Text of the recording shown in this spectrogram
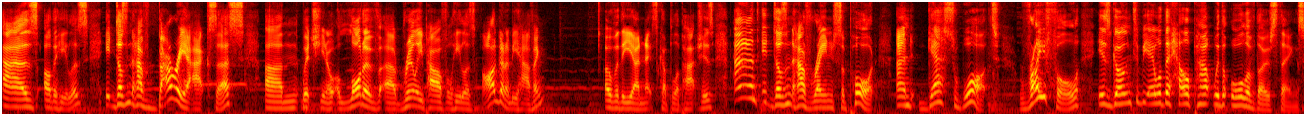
as other healers. It doesn't have barrier access, um, which, you know, a lot of uh, really powerful healers are going to be having over the uh, next couple of patches, and it doesn't have range support. And guess what? Rifle is going to be able to help out with all of those things.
